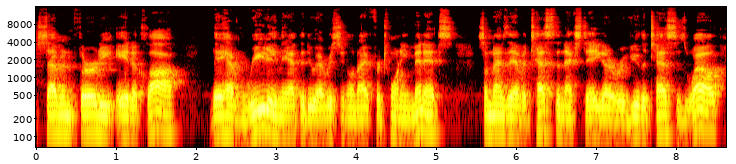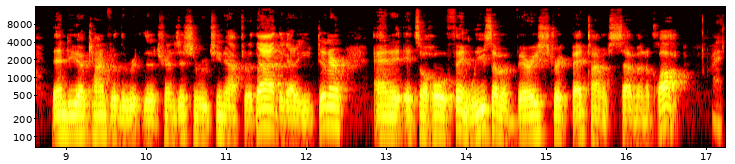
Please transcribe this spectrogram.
7.30, 8 o'clock they have reading they have to do every single night for 20 minutes. Sometimes they have a test the next day. You got to review the test as well. Then do you have time for the, the transition routine after that? They got to eat dinner, and it, it's a whole thing. We used to have a very strict bedtime of seven o'clock, right.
